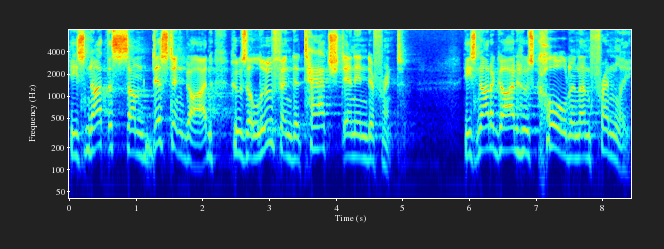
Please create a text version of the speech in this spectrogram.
He's not the, some distant God who's aloof and detached and indifferent. He's not a God who's cold and unfriendly.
